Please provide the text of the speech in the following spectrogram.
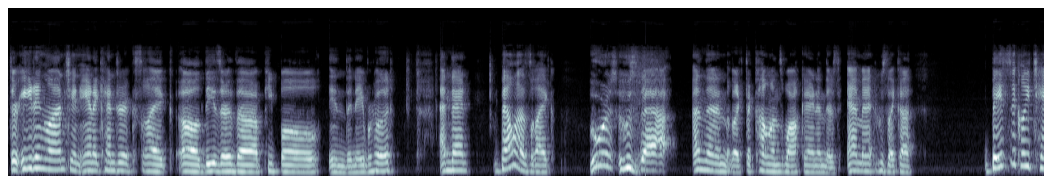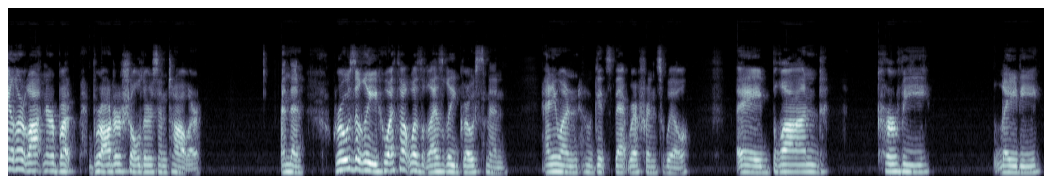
they're eating lunch and Anna Kendrick's like, oh, these are the people in the neighborhood. And then Bella's like, who is who's that? And then like the Cullens walk in, and there's Emmett, who's like a basically Taylor Lautner but broader shoulders and taller. And then Rosalie, who I thought was Leslie Grossman. Anyone who gets that reference will. A blonde, curvy lady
